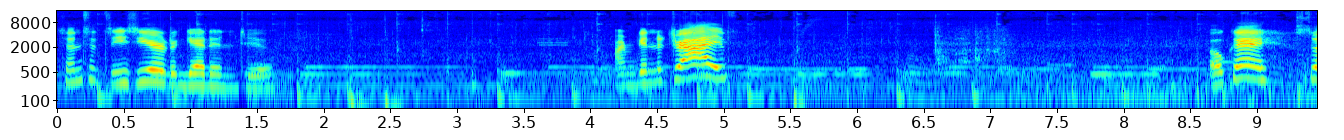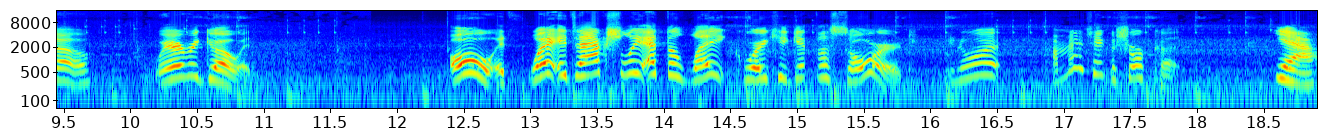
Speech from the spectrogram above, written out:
Since it's easier to get into. I'm gonna drive. Okay, so, where are we going? Oh, it, wait, it's actually at the lake where you can get the sword. You know what? I'm gonna take a shortcut. Yeah.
